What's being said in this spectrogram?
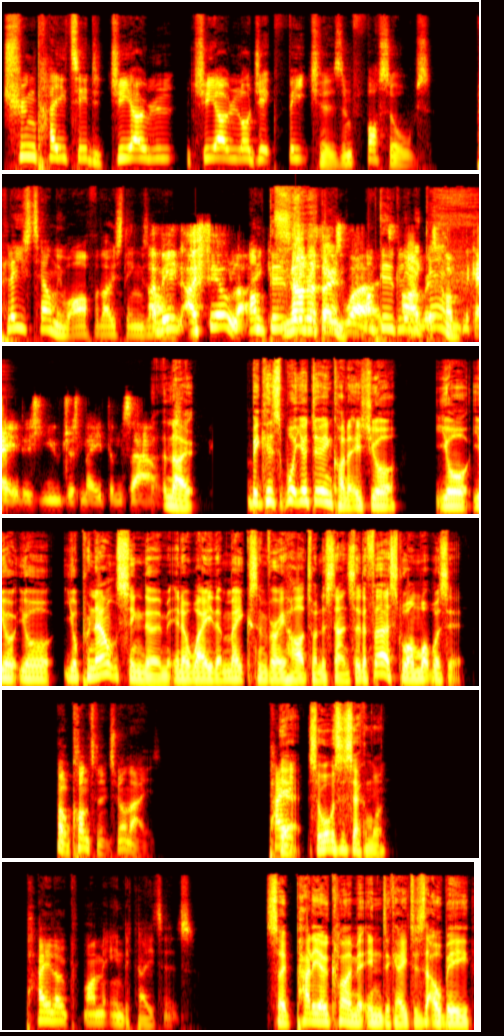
truncated geo- geologic features and fossils. Please tell me what half of those things are. I mean, I feel like I'm Googling none of those words I'm Googling are as complicated as you just made them sound. No, because what you're doing, Connor, is you're you're you're you're you're pronouncing them in a way that makes them very hard to understand. So the first one, what was it? oh, continents, you know that is? Pa- yeah. So what was the second one? Paleoclimate indicators. So paleoclimate indicators. That will be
